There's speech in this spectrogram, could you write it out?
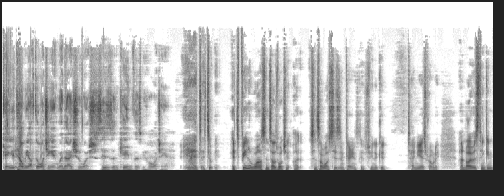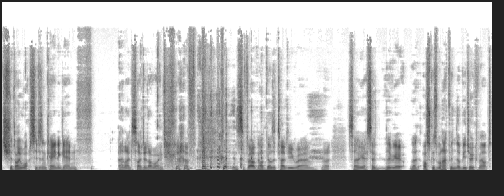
Can you tell me after watching it whether I should watch Citizen Kane first before watching it? Yeah, it's, it's it's been a while since I was watching uh, since I watched Citizen Kane. It's been a good ten years probably, and I was thinking, should I watch Citizen Kane again and I decided I won't. so I'll, I'll, be able to tell you. Um, but, so yeah, so there we go. The Oscars will happen. There'll be a joke about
